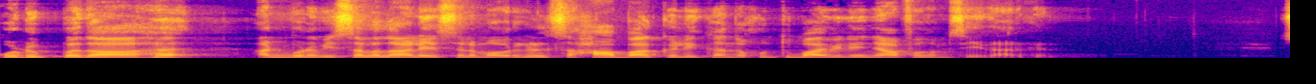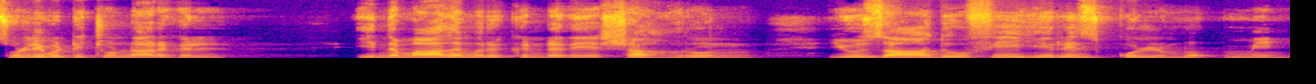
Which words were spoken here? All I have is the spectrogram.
கொடுப்பதாக அன்பு நபி சல்லா அலிஸ்லாம் அவர்கள் சஹாபாக்களுக்கு அந்த ஹுத்துபாவிலே ஞாபகம் செய்தார்கள். சொல்லிவிட்டு சொன்னார்கள் இந்த மாதம் இருக்கின்றதே ஷஹ்ருன் யுசாது ஃபீஹி ரிஸ்குல் முக்மின்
